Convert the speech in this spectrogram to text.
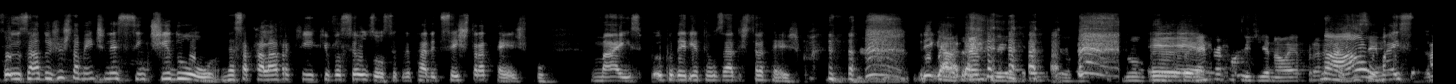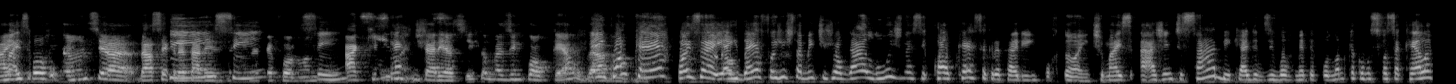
foi usado justamente nesse sentido, nessa palavra que, que você usou, secretária, de ser estratégico mas eu poderia ter usado estratégico. Obrigada. Não, tranquilo, tranquilo. Não, é... é nem para corrigir, não, é para dizer mas, a mas... importância da Secretaria sim, de Econômica sim, aqui certo. em Cariacica, mas em qualquer lugar. Em qualquer, pois é, e a ideia foi justamente jogar a luz nesse qualquer secretaria importante, mas a gente sabe que a de desenvolvimento econômico é como se fosse aquela,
